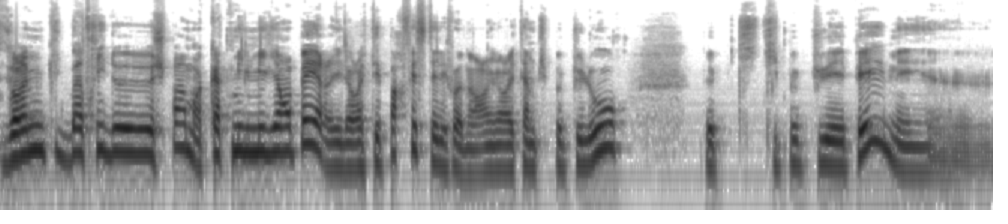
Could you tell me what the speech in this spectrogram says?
Ils auraient mis une petite batterie de, je sais pas moi, 4000 mAh. Il aurait été parfait ce téléphone. Alors il aurait été un petit peu plus lourd, un petit peu plus épais, mais. Euh...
